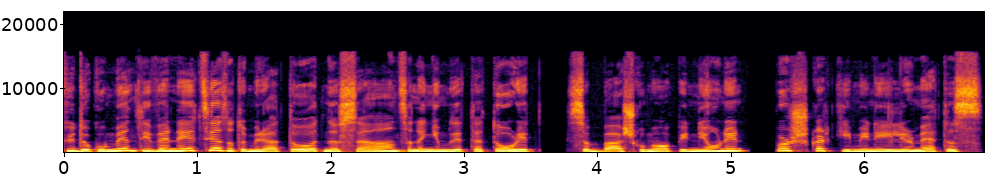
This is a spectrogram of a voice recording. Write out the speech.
Ky dokument i Venecias do të miratohet në seancën e njëmbëdhjetë tetorit, së bashku me opinionin për shkarkimin e Ilir Metës.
